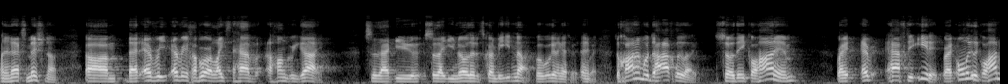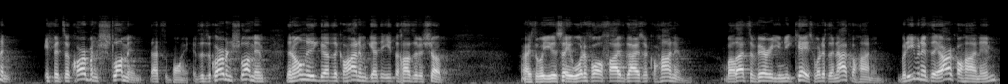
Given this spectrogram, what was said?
in the next Mishnah, um, that every, every chabur likes to have a hungry guy. So that you, so that you know that it's going to be eaten up. But we're going to get to it. Anyway. The kohanim So the kohanim, right, have to eat it, right? Only the Kohanim. If it's a korban shlamim, that's the point. If it's a korban shlamim, then only the Kohanim get to eat the chazav shub. Right, so what you say, what if all five guys are Kohanim? Well, that's a very unique case. What if they're not Kohanim? But even if they are Kohanim,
